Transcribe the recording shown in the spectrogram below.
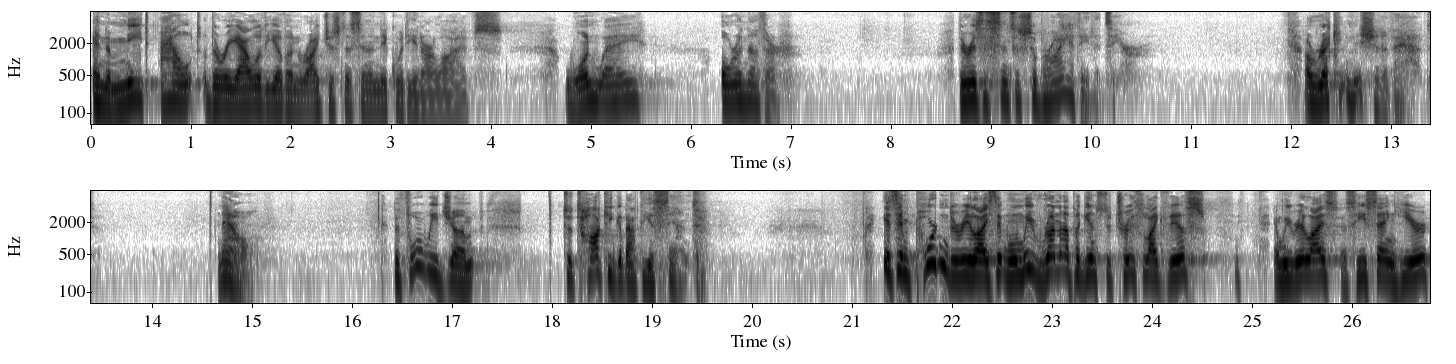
and to mete out the reality of unrighteousness and iniquity in our lives, one way or another. There is a sense of sobriety that's here, a recognition of that. Now, before we jump to talking about the ascent, it's important to realize that when we run up against a truth like this, and we realize, as he's saying here,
